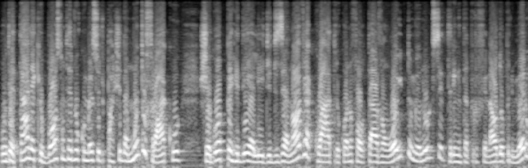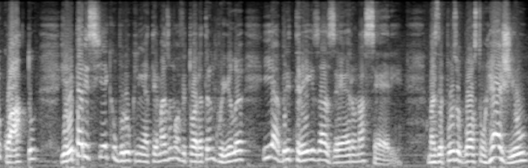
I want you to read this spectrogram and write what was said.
O detalhe é que o Boston teve um começo de partida muito fraco, chegou a perder ali de 19 a 4 quando faltavam 8 minutos e 30 para o final do primeiro quarto, e aí parecia que o Brooklyn ia ter mais uma vitória tranquila e abrir 3 a 0 na série. Mas depois o Boston reagiu,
